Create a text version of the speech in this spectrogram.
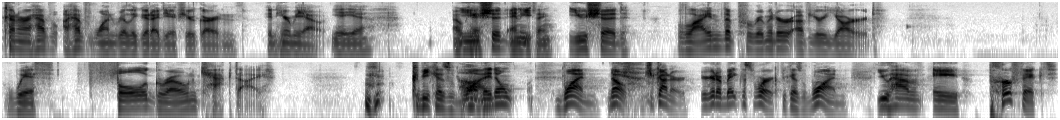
Connor, I have I have one really good idea for your garden, and hear me out. Yeah, yeah. Okay. you should anything. You, you should line the perimeter of your yard with full grown cacti. because one, Oh, they don't. One, no, Gunner, you're gonna make this work because one, you have a perfect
